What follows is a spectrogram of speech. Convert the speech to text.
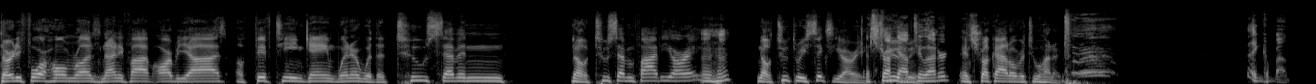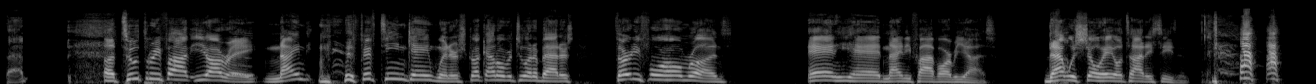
34 home runs, 95 RBIs, a 15 game winner with a 2.7 no, 2.75 ERA? Mm-hmm. No, 2.36 ERA. And struck out me. 200. and struck out over 200. Think about that. a 2.35 ERA, 90, 15 game winner, struck out over 200 batters, 34 home runs, and he had 95 RBIs. That was Shohei Ohtani's season.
